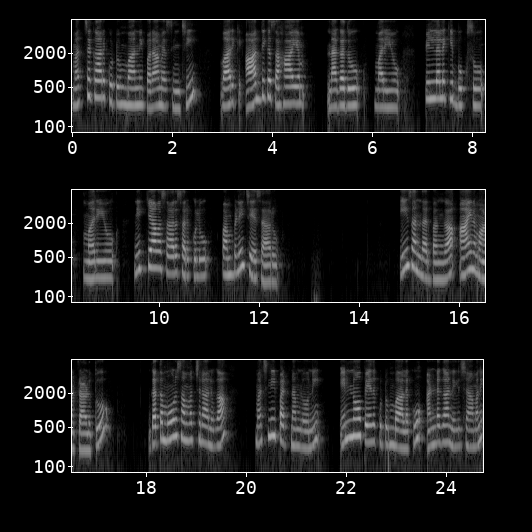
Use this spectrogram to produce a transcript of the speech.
మత్స్యకార కుటుంబాన్ని పరామర్శించి వారికి ఆర్థిక సహాయం నగదు మరియు పిల్లలకి బుక్స్ మరియు నిత్యావసర సరుకులు పంపిణీ చేశారు. ఈ సందర్భంగా ఆయన మాట్లాడుతూ గత మూడు సంవత్సరాలుగా మచిలీపట్నంలోని ఎన్నో పేద కుటుంబాలకు అండగా నిలిచామని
